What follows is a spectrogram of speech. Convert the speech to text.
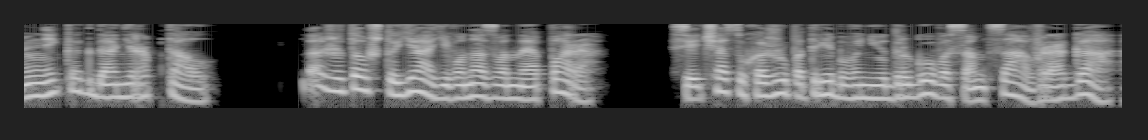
Никогда не роптал. Даже то, что я, его названная пара, сейчас ухожу по требованию другого самца, врага,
